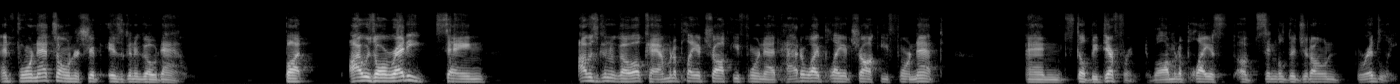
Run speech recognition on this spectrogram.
and Fournette's ownership is going to go down. But I was already saying I was going to go. Okay, I'm going to play a chalky Fournette. How do I play a chalky Fournette and still be different? Well, I'm going to play a, a single digit owned Ridley.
